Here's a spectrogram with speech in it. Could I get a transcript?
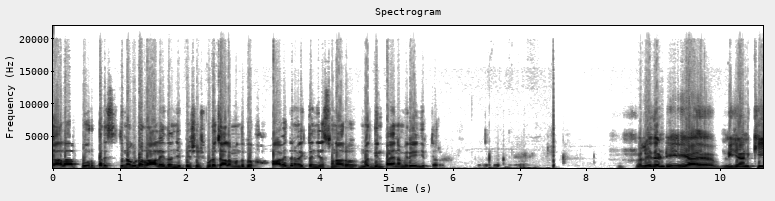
చాలా పూర్ పరిస్థితి కూడా రాలేదని చెప్పేసి కూడా చాలా మందికి ఆవేదన వ్యక్తం చేస్తున్నారు. మరి దీనిపైన మీరు ఏం చెప్తారు? లేదండి నిజానికి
